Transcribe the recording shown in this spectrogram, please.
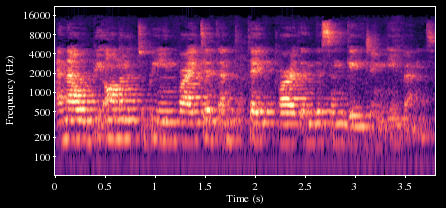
and I would be honored to be invited and to take part in this engaging event.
